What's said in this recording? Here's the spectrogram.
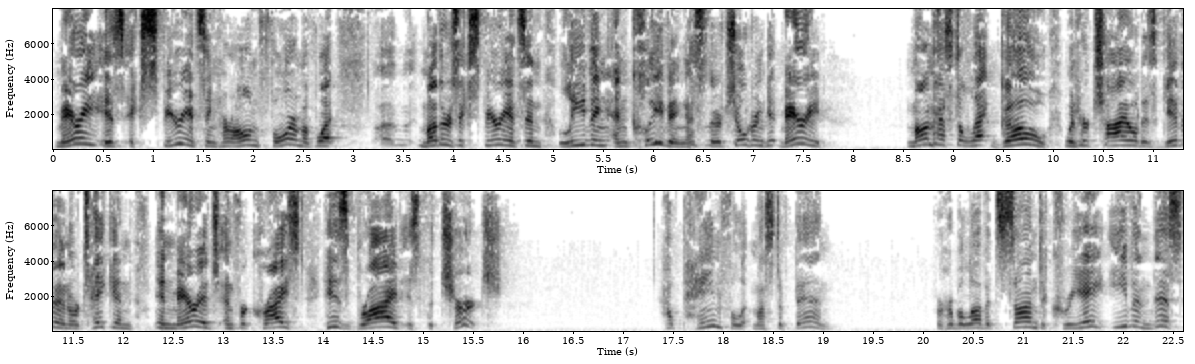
Mary is experiencing her own form of what uh, mothers experience in leaving and cleaving as their children get married. Mom has to let go when her child is given or taken in marriage. And for Christ, his bride is the church. How painful it must have been for her beloved son to create even this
